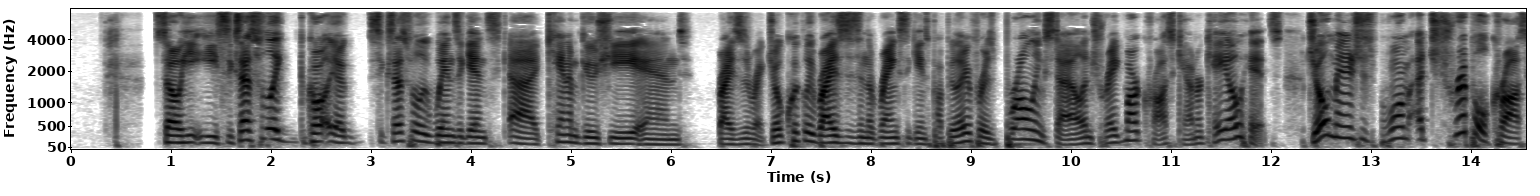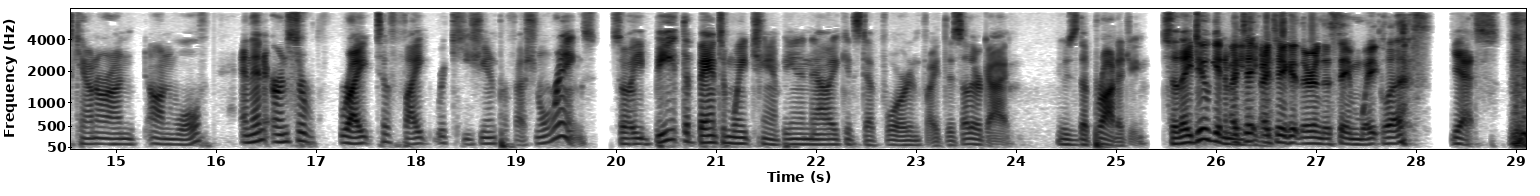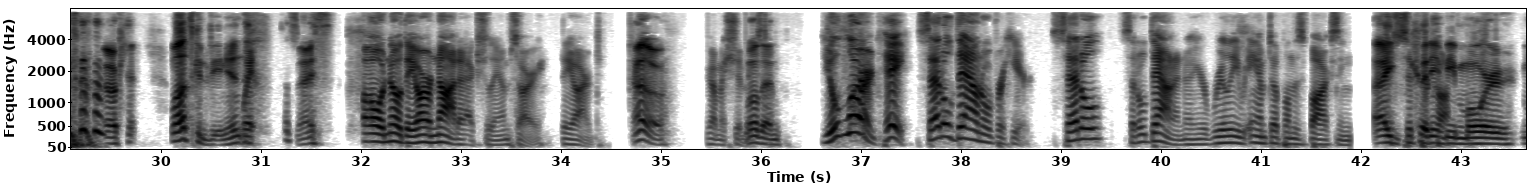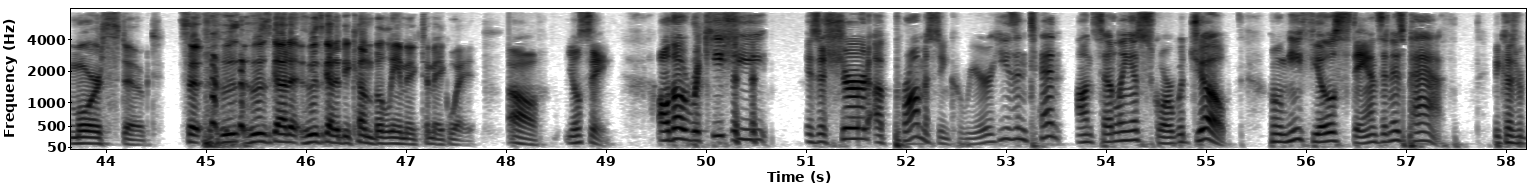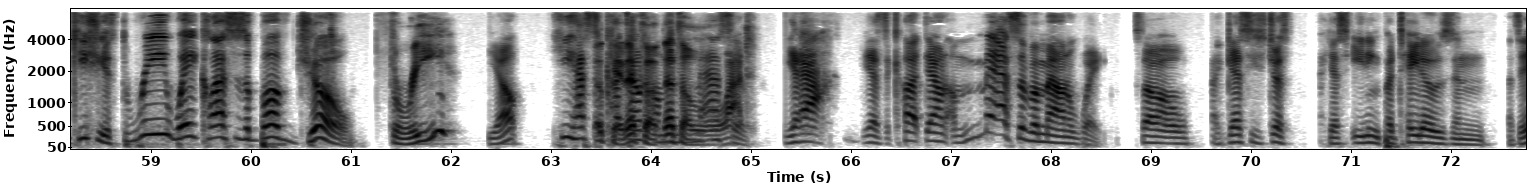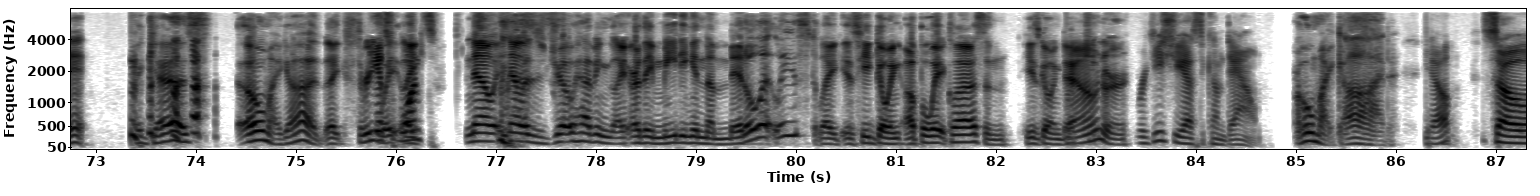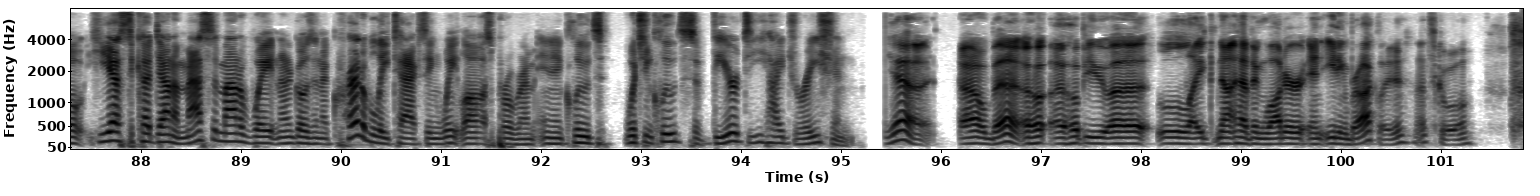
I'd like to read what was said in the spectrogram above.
so he, he successfully uh, successfully wins against uh, Kanamaguchi and rises in rank. Joe quickly rises in the ranks and gains popularity for his brawling style and trademark cross counter KO hits. Joe manages to perform a triple cross counter on on Wolf and then earns the right to fight Rikishi in professional rings. So he beat the bantamweight champion and now he can step forward and fight this other guy who's the prodigy. So they do get him. I take I take it they're in the same weight class. yes. Okay. Well, that's convenient. Wait. That's nice. oh no, they are not actually. I'm sorry, they aren't. Oh, I got my shit. well mixed up. You'll learn. Hey, settle down over here. Settle, settle down. I know you're really amped up on this boxing. I couldn't be more more stoked. So who who's got to who's got to become bulimic to make weight? Oh, you'll see. Although Rikishi is assured a promising career, he's intent on settling his score with Joe, whom he feels stands in his path. Because Rikishi is three weight classes above Joe. Three? Yep. He has to Okay, cut that's down a a that's a massive, lot. Yeah. He has to cut down a massive amount of weight. So I guess he's just I guess eating potatoes and that's it. I guess. oh my god, like three gets weight. Like, once now now is Joe having like are they meeting in the middle at least? Like is he going up a weight class and he's going down or? Rikishi has to come down. Oh my god. Yep. So he has to cut down a massive amount of weight and undergoes an incredibly taxing weight loss program and includes which includes severe dehydration. Yeah. I'll bet. I, ho- I hope you uh like not having water and eating broccoli. That's cool.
